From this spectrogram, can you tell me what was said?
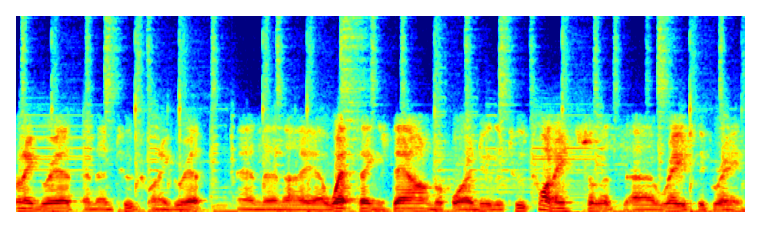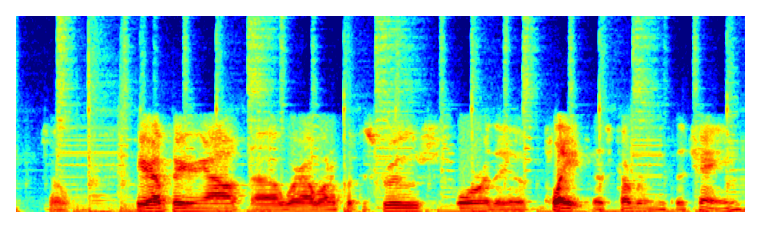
220 grit and then 220 grit. And then I uh, wet things down before I do the 220 so that uh, raise the grain. So here I'm figuring out uh, where I want to put the screws for the plate that's covering the chains.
